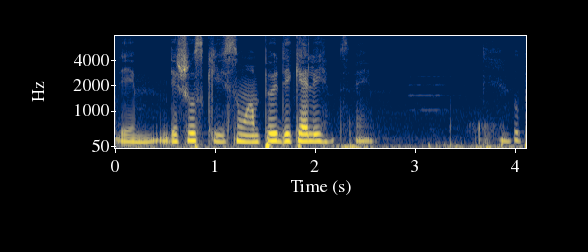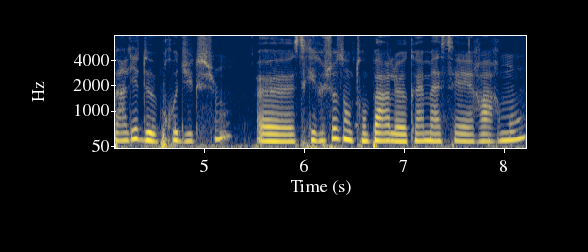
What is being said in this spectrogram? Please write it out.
des, des, choses qui sont un peu décalées. Vous parliez de production. Euh, c'est quelque chose dont on parle quand même assez rarement,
